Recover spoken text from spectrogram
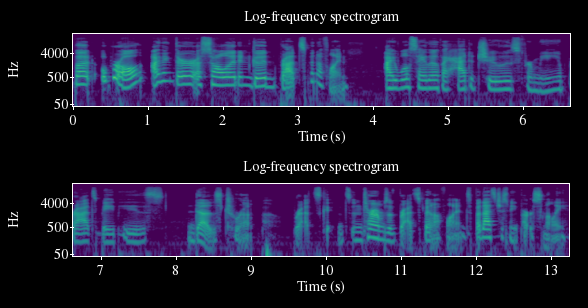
But overall, I think they're a solid and good Bratz spin off line. I will say though, if I had to choose for me, Bratz Babies does trump Bratz Kids in terms of Bratz spin-off lines, but that's just me personally.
